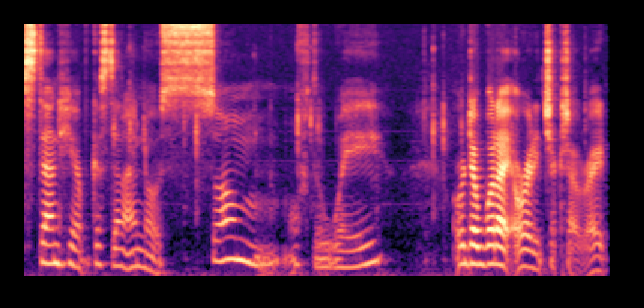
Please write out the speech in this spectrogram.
stand here because then I know some of the way or the what I already checked out, right?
